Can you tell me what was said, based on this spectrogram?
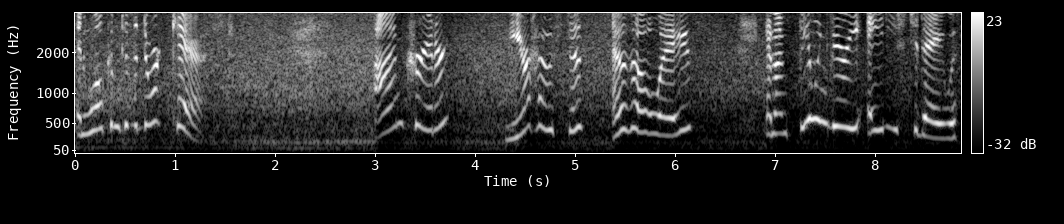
and welcome to the Dorkcast. I'm Critter, your hostess, as always, and I'm feeling very 80s today with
